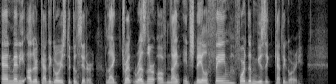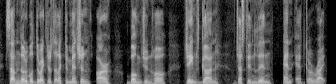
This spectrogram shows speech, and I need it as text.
and many other categories to consider, like Trent Reznor of Nine Inch Nail fame for the music category. Some notable directors I'd like to mention are Bong Joon Ho, James Gunn, Justin Lin, and Edgar Wright.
